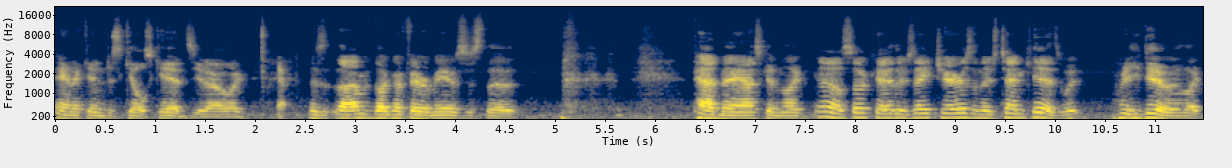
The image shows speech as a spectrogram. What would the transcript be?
Anakin just kills kids, you know, like. Yeah. This, I'm, like my favorite meme is just the. Padme asking like, "Oh, it's okay. There's eight chairs and there's ten kids. What what do you do?" And like,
